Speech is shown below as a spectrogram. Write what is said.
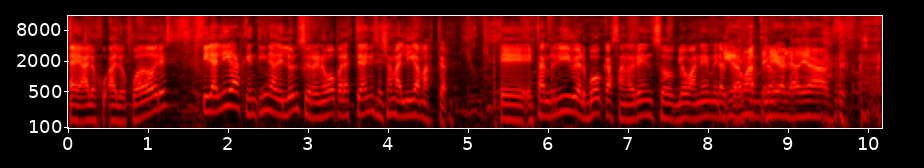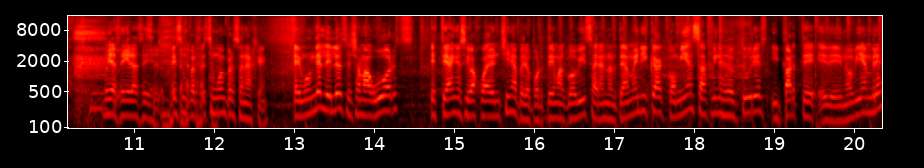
eh, a, los, a los jugadores. Y la Liga Argentina de LOL se renovó para este año y se llama Liga Master. Eh, están River, Boca, San Lorenzo, Globan Emerald, Liga por Master era la de antes. Voy a seguir así. Es un, es un buen personaje. El Mundial de LoL se llama Worlds. Este año se iba a jugar en China, pero por tema COVID será en Norteamérica. Comienza a fines de octubre y parte eh, de noviembre.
